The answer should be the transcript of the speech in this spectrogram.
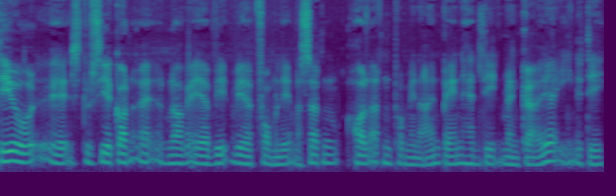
det er jo, øh, du siger godt øh, nok, at jeg ved, ved at formulere mig sådan, holder den på min egen banehalvdel, men gør jeg egentlig det?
